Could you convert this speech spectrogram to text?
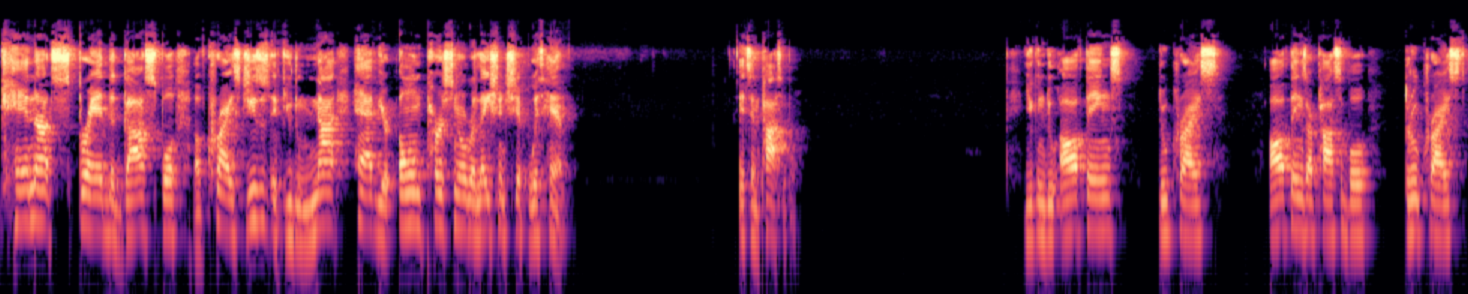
cannot spread the gospel of Christ Jesus if you do not have have your own personal relationship with Him. It's impossible. You can do all things through Christ. All things are possible through Christ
